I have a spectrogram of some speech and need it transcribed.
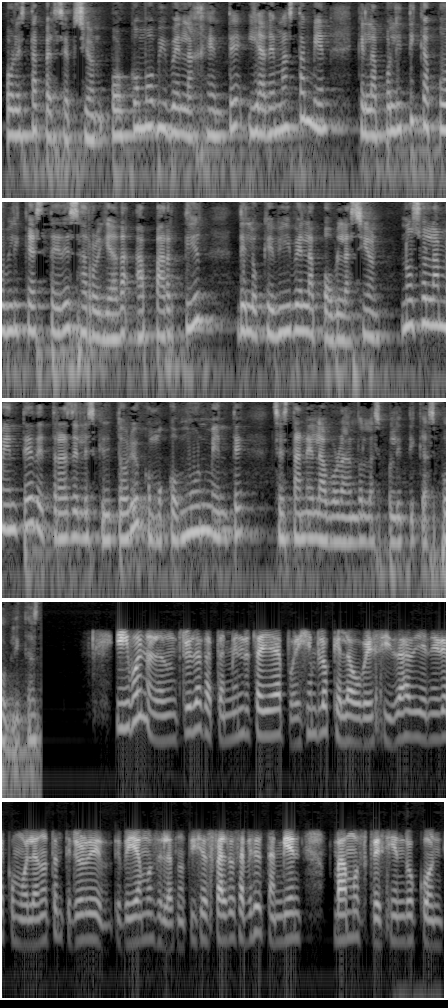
por esta percepción, por cómo vive la gente y además también que la política pública esté desarrollada a partir de lo que vive la población, no solamente detrás del escritorio, como comúnmente se están elaborando las políticas públicas. Y bueno, la nutrióloga también detalla, por ejemplo, que la obesidad, y como la nota anterior veíamos de las noticias falsas, a veces también vamos creciendo con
